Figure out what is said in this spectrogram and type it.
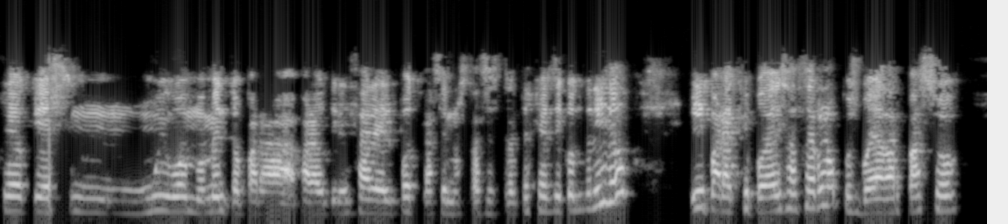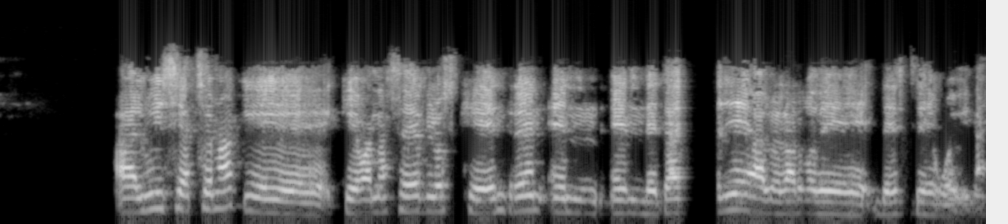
creo que es un muy buen momento para, para utilizar el podcast en nuestras estrategias de contenido y para que podáis hacerlo, pues voy a dar paso a Luis y a Chema que, que van a ser los que entren en, en detalle a lo largo de, de este webinar.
